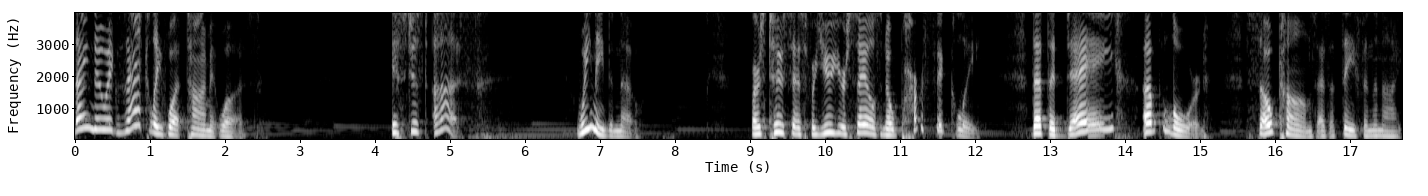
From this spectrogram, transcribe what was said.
they knew exactly what time it was. It's just us. We need to know. Verse 2 says, For you yourselves know perfectly that the day of the Lord so comes as a thief in the night.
